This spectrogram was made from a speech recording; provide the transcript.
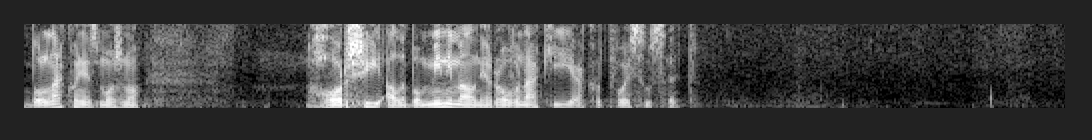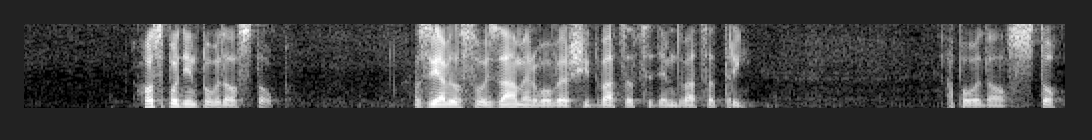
bol nakoniec možno horší alebo minimálne rovnaký ako tvoj sused. Hospodin povedal stop a zjavil svoj zámer vo verši 27-23 a povedal stop.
